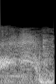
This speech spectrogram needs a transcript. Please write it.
Ah!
